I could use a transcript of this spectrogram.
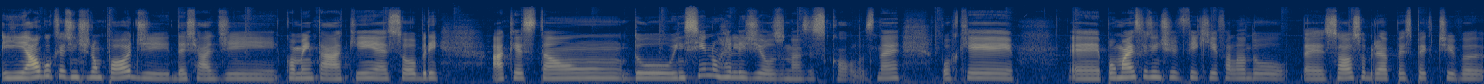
e algo que a gente não pode deixar de comentar aqui é sobre a questão do ensino religioso nas escolas, né? Porque é, por mais que a gente fique falando é, só sobre a perspectiva,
